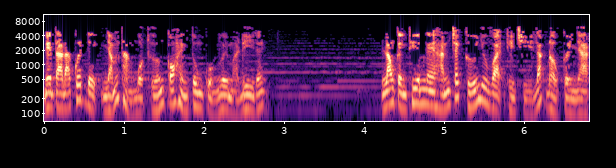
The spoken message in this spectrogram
Nên ta đã quyết định nhắm thẳng một hướng có hành tung của ngươi mà đi đấy. Long Cảnh Thiên nghe hắn trách cứ như vậy thì chỉ lắc đầu cười nhạt,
